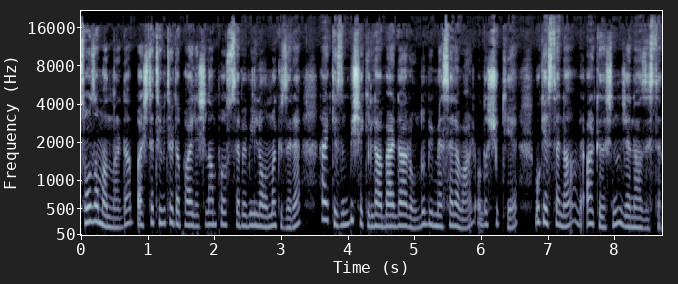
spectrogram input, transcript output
Son zamanlarda başta Twitter'da paylaşılan post sebebiyle olmak üzere herkesin bir şekilde haberdar olduğu bir mesele var. O da şu ki Buket Sena ve arkadaşının cenazesi.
